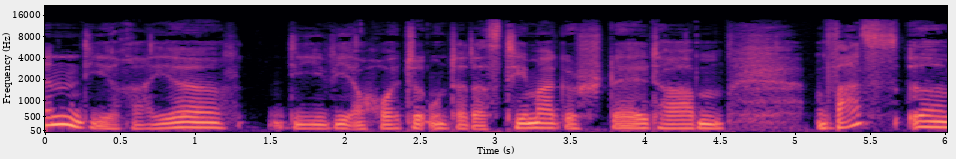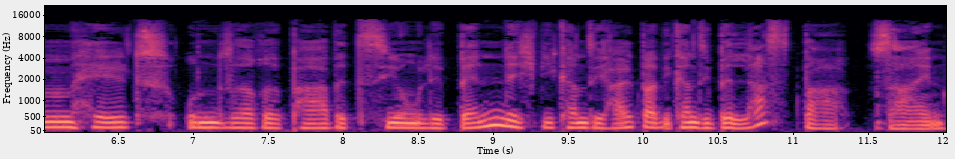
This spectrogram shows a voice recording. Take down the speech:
Trennen, die Reihe, die wir heute unter das Thema gestellt haben. Was ähm, hält unsere Paarbeziehung lebendig? Wie kann sie haltbar, wie kann sie belastbar sein?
